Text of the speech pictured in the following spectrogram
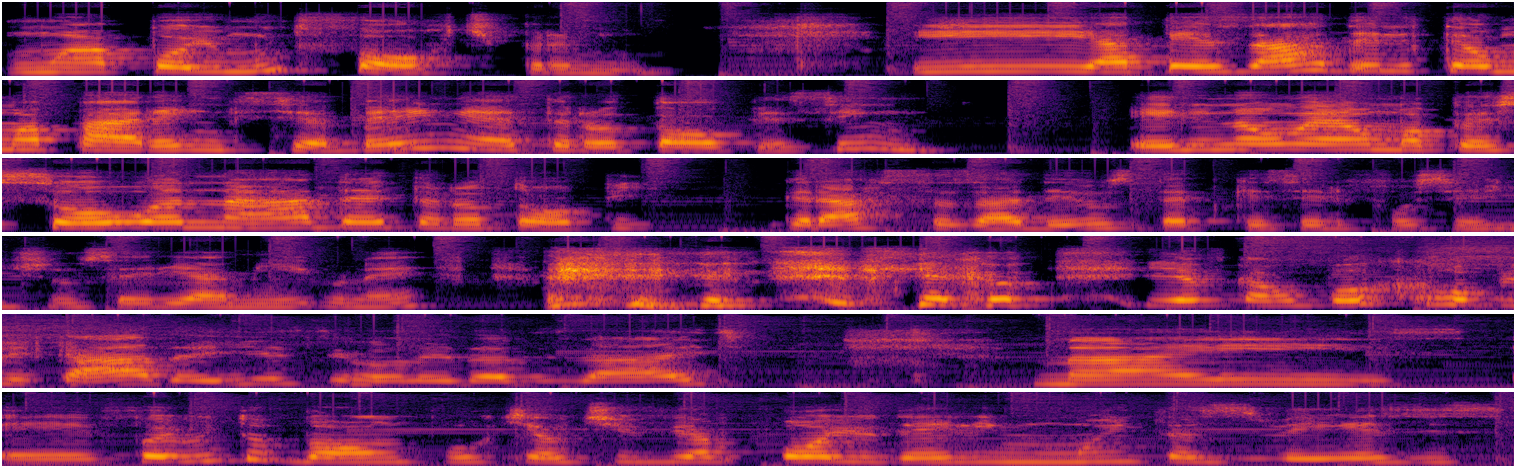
um apoio muito forte para mim. E apesar dele ter uma aparência bem heterotop, assim, ele não é uma pessoa nada heterotop, graças a Deus, até porque se ele fosse a gente não seria amigo, né? Ia ficar um pouco complicado aí esse rolê da amizade. Mas é, foi muito bom, porque eu tive apoio dele muitas vezes.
